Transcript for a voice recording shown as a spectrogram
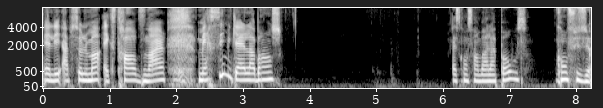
Elle est absolument extraordinaire. Merci, Michael Labranche. Est-ce qu'on s'en va à la pause? Confusion.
